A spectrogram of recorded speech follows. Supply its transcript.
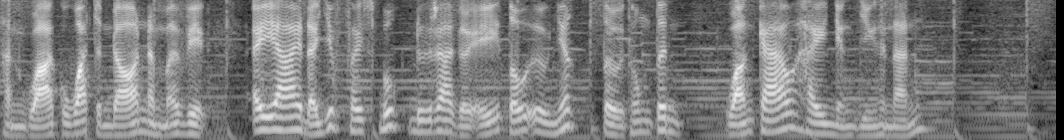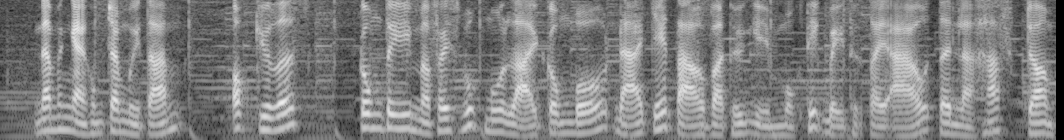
Thành quả của quá trình đó nằm ở việc AI đã giúp Facebook đưa ra gợi ý tối ưu nhất từ thông tin, quảng cáo hay nhận diện hình ảnh. Năm 2018, Oculus, công ty mà Facebook mua lại công bố đã chế tạo và thử nghiệm một thiết bị thực tại ảo tên là Half Dome,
